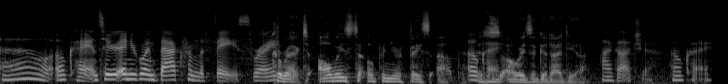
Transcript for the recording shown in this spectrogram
Oh, okay. And so you're and you're going back from the face, right? Correct. Always to open your face up. This Okay. is always a good idea. I got you. Okay.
